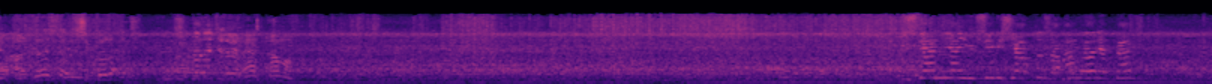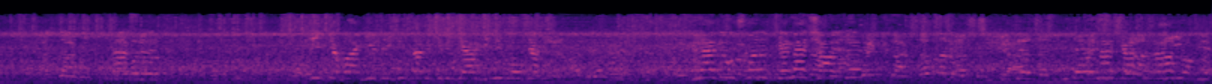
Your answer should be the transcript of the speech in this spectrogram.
Ya arkadaşlar ışıkları aç. Işıkları açın evet. Heh, tamam. İstenmeyen yükseliş yaptığı zaman öğretmen ilk defa girdiği için tabii ki bir gerginlik olacaktır. Temel şartı temel şartı rahat olmak.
